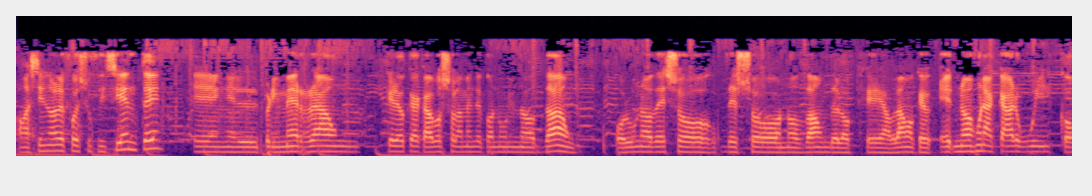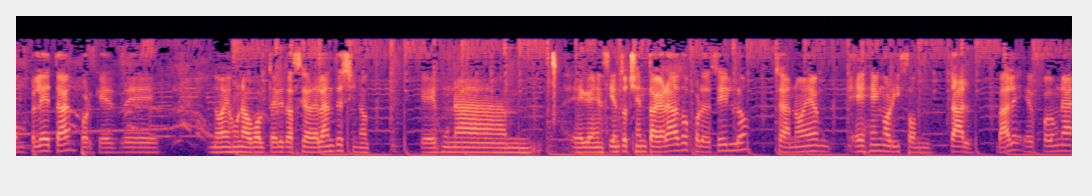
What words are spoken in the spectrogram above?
Aún así no le fue suficiente. En el primer round creo que acabó solamente con un knockdown por uno de esos de esos knockdown de los que hablamos que eh, no es una cartwheel completa porque es de no es una voltereta hacia adelante sino que es una mm, en 180 grados por decirlo. O sea no es, es en horizontal vale Eh, fue una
